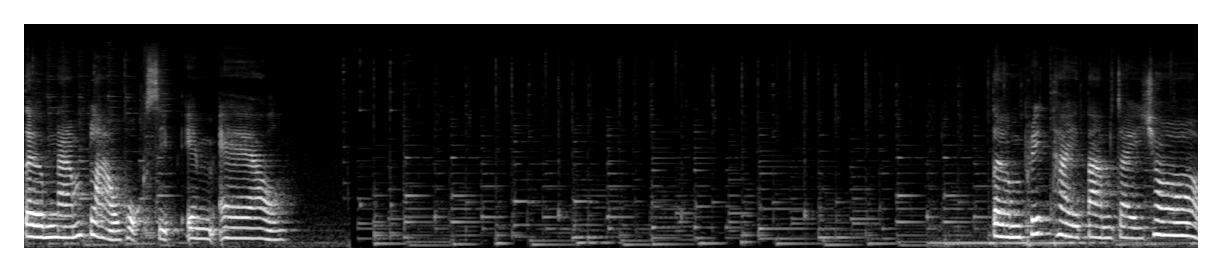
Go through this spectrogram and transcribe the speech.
เติมน้ำเปล่า 60 ml เติมพริกไทยตามใจชอบ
